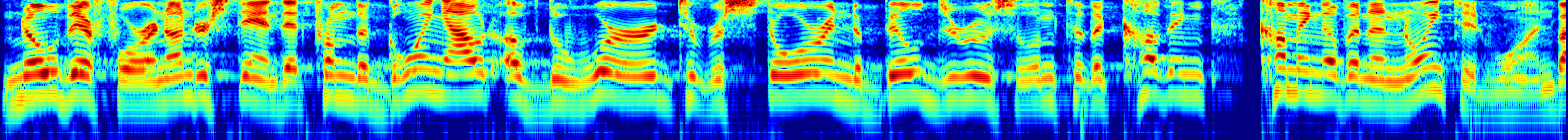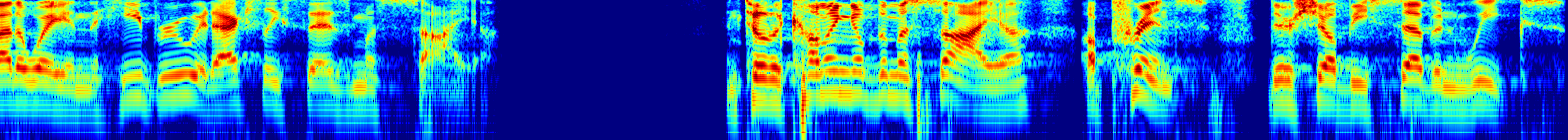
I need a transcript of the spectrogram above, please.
Know therefore and understand that from the going out of the word to restore and to build Jerusalem to the coming, coming of an anointed one, by the way, in the Hebrew it actually says Messiah. Until the coming of the Messiah, a prince, there shall be seven weeks.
